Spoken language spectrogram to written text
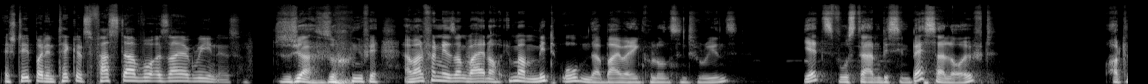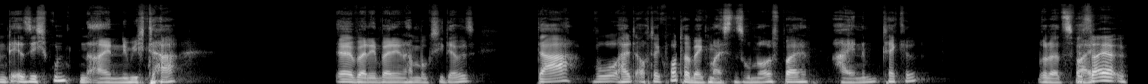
er steht bei den Tackles fast da, wo Isaiah Green ist. ja, so ungefähr. Am Anfang der Saison war er noch immer mit oben dabei bei den Cologne Centurions. Jetzt, wo es da ein bisschen besser läuft, ordnet er sich unten ein, nämlich da, äh, bei den, bei den Hamburg Sea Devils, da, wo halt auch der Quarterback meistens rumläuft, bei einem Tackle oder zwei. Isaiah,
